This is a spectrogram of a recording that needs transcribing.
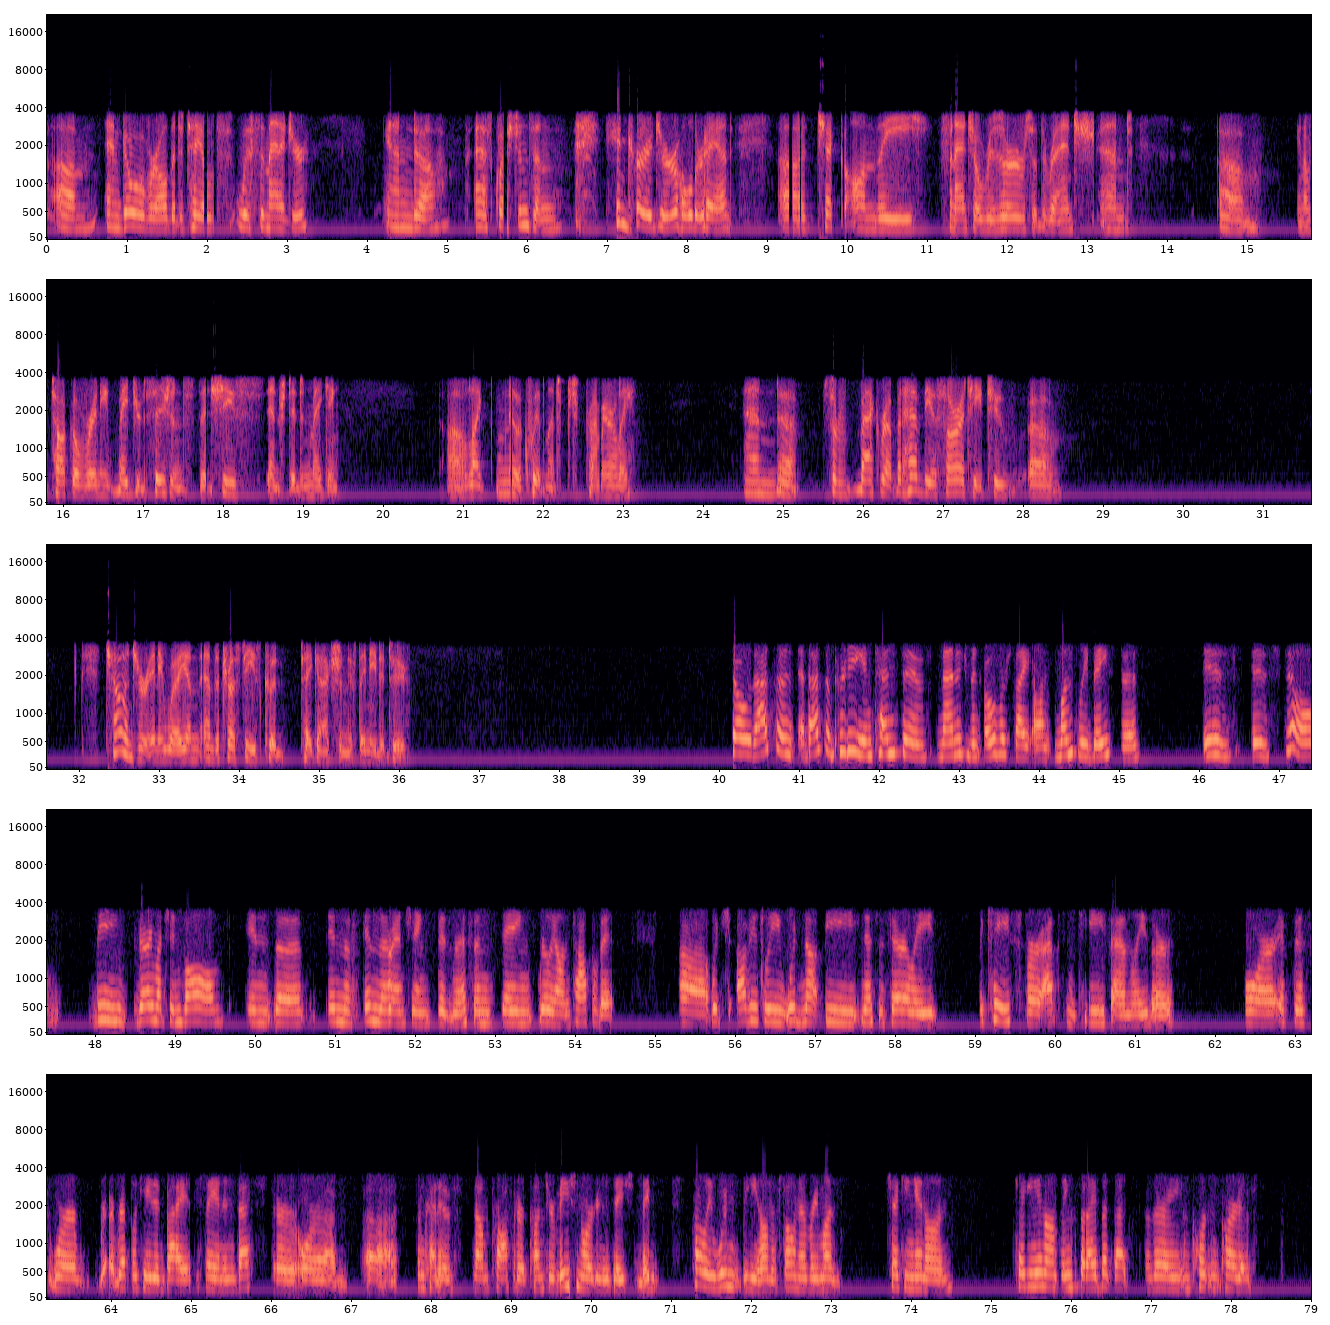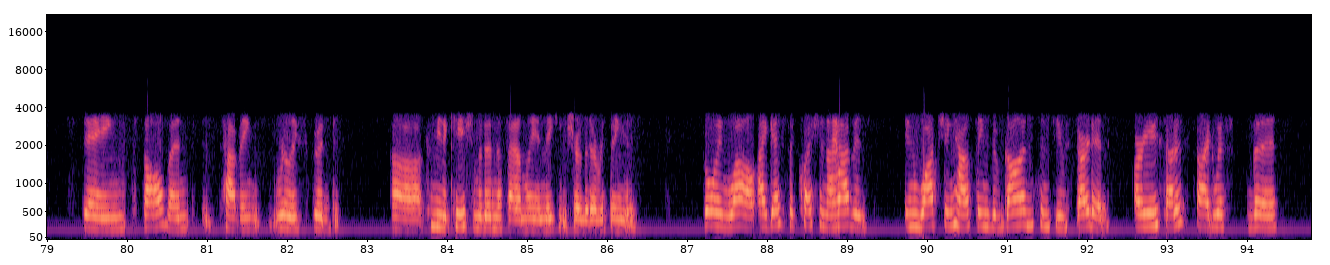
um, and go over all the details with the manager and uh, ask questions and encourage her, hold her hand, uh, check on the financial reserves of the ranch, and um, you know talk over any major decisions that she's interested in making, uh, like new equipment primarily, and uh, sort of back her up, but have the authority to. Um, challenge her anyway, and, and the trustees could take action if they needed to. So that's a that's a pretty intensive management oversight on monthly basis. Is is still being very much involved in the in the in the ranching business and staying really on top of it, uh, which obviously would not be necessarily the case for absentee families or or if this were re- replicated by say an investor or um, uh, some kind of nonprofit or conservation organization, they probably wouldn't be on the phone every month checking in on checking in on things. But I bet that's a very important part of staying solvent is having really good uh, communication within the family and making sure that everything is going well. I guess the question I have is in watching how things have gone since you've started, are you satisfied with the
